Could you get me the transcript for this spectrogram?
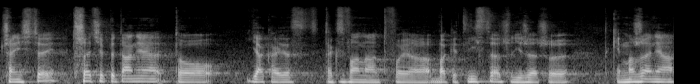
częściej. Trzecie pytanie to jaka jest tak zwana twoja bucket lista, czyli rzeczy, takie marzenia,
